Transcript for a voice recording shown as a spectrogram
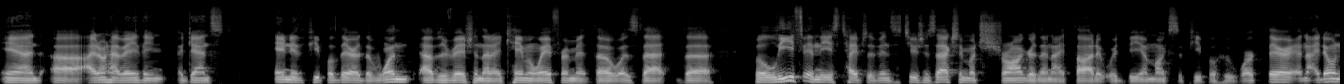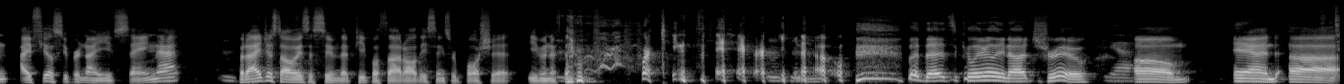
and uh, I don't have anything against any of the people there. The one observation that I came away from it though was that the belief in these types of institutions is actually much stronger than I thought it would be amongst the people who work there. And I don't, I feel super naive saying that, mm-hmm. but I just always assumed that people thought all these things were bullshit, even if they mm-hmm. were working there, mm-hmm. you know? But that's clearly not true. Yeah. Um, and uh,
